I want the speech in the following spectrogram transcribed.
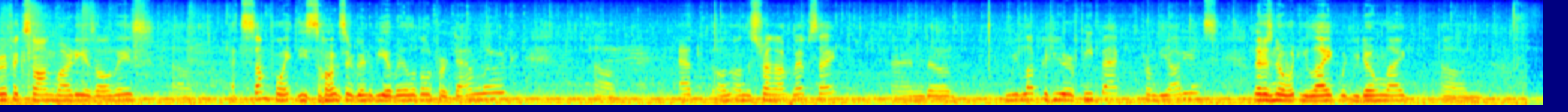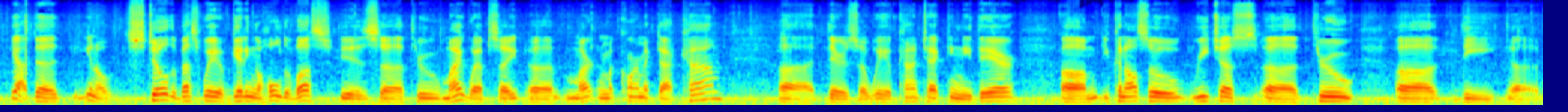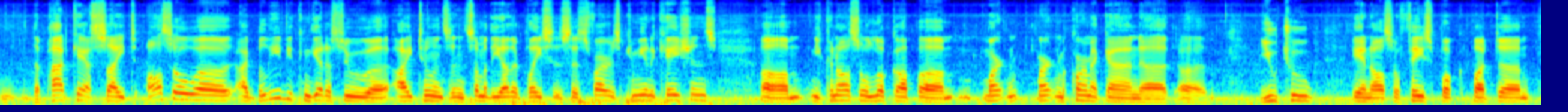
Terrific song, Marty, as always. Um, at some point, these songs are going to be available for download um, at on, on the Strung Out website, and um, we'd love to hear feedback from the audience. Let us know what you like, what you don't like. Um, Yeah, the you know still the best way of getting a hold of us is uh, through my website, uh, martinmccormick.com. Uh, there's a way of contacting me there. Um, you can also reach us uh, through the uh, the podcast site. Also, uh, I believe you can get us through uh, iTunes and some of the other places. As far as communications, um, you can also look up um, Martin Martin McCormick on uh, uh, YouTube and also Facebook. But um,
